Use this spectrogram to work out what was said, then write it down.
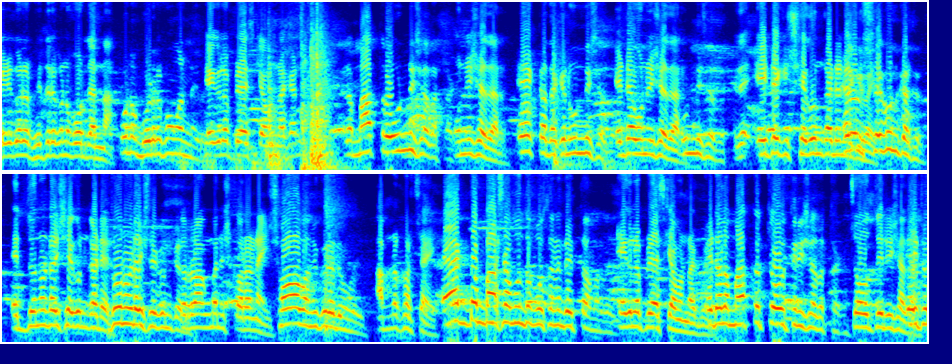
এগুলোর ভিতরে কোনো বোর্ড দেন না? কোনো বোর্ডের প্রমাণ নেই। এগুলো প্রাইস কেমন রাখেন? এটা মাত্র উনিশ হাজার টাকা। উনিশ হাজার। এই একটা দেখেন উনিশ হাজার। এটা উনিশ হাজার। উনিশ হাজার। এটা কি সেগুন কাঠের নাকি ভাই? সেগুন কাঠের। এর দুটোটাই সেগুন কাঠের? দোনোটাই সেগুন কাঠের। রং বানিশ করা নাই? সব আমি করে দেবো ভাই। আপনার খরচায়? একদম বাসা মতো পৌঁছানো দেখতে আমার এগুলো প্রাইস কেমন রাখবেন? এটা হলো মাত্র চৌত্রিশ হাজার টাকা। চৌত্রিশ হাজার। এইটা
